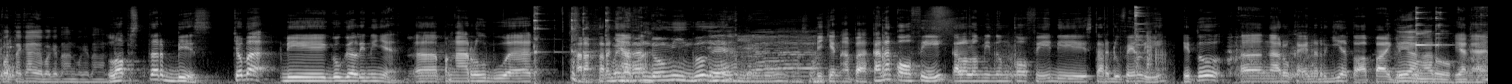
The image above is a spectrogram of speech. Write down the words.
hipotek aja pakai tangan, pakai tangan. Lobster Beast. Coba di Google ininya, eh, pengaruh buat karakternya apa? Beneran dua minggu Iya, kayaknya. Bikin apa? Karena kopi, kalau lo minum kopi di Stardew Valley, itu eh, ngaruh ke energi atau apa gitu. Iya, ngaruh. Iya kan?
